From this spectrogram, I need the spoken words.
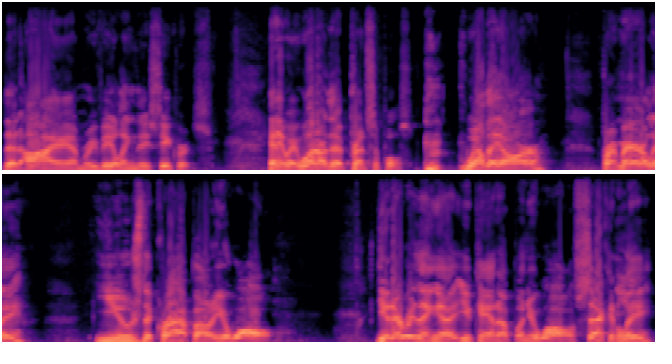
that I am revealing these secrets. Anyway, what are the principles? well, they are primarily use the crap out of your wall. Get everything that you can up on your wall. Secondly,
